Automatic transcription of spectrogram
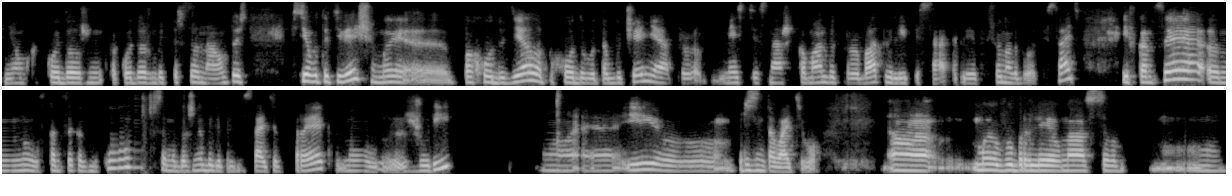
в нем, какой должен, какой должен быть персонал. То есть все вот эти вещи мы э, по ходу дела, по ходу вот обучения вместе с нашей командой прорабатывали и писали. Это все надо было писать. И в конце, э, ну, в конце как бы курса мы должны были предоставить этот проект ну, жюри э, и презентовать его. А, мы выбрали у нас, ну,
